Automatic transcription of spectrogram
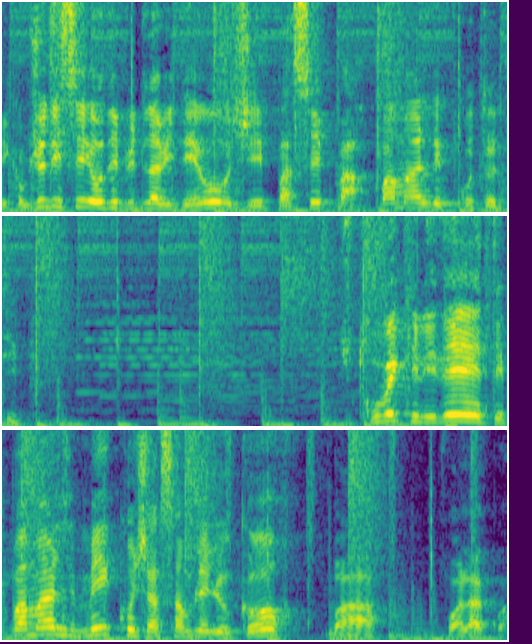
Et comme je disais au début de la vidéo, j'ai passé par pas mal de prototypes. Je trouvais que l'idée était pas mal, mais quand j'ai assemblé le corps, bah voilà quoi.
